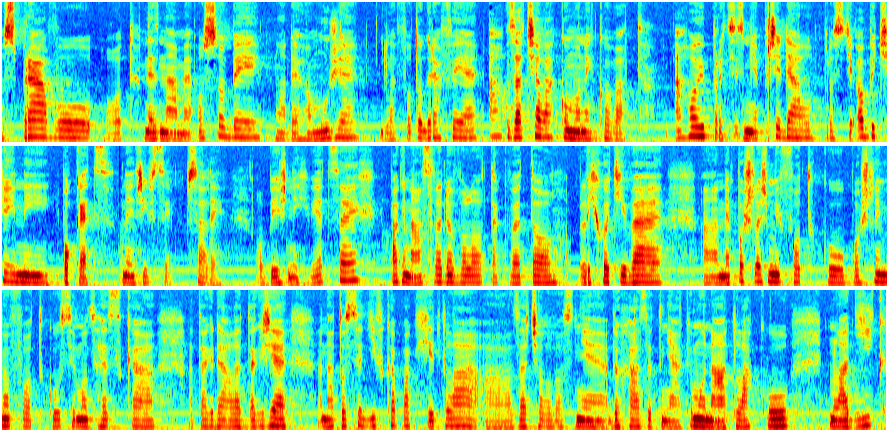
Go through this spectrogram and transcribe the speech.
zprávu od neznámé osoby, mladého muže, dle fotografie a začala komunikovat ahoj, proč jsi mě přidal, prostě obyčejný pokec. Nejdřív si psali o běžných věcech, pak následovalo takové to lichotivé, nepošleš mi fotku, pošli mi fotku, jsi moc hezká a tak dále. Takže na to se dívka pak chytla a začalo vlastně docházet k nějakému nátlaku. Mladík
